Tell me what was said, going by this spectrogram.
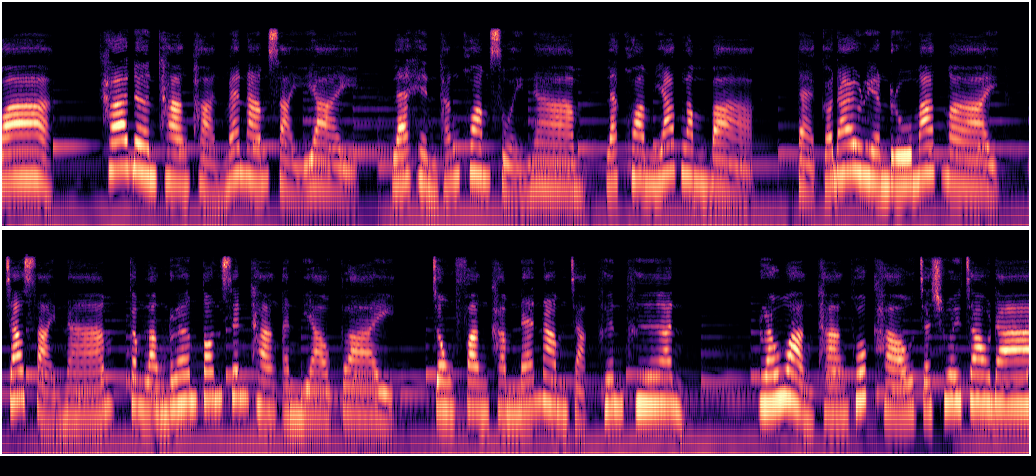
ว่าข้าเดินทางผ่านแม่น้ำใสใหญ่ และเห็นทั้งความสวยงามและความยากลำบาก แต่ก็ได้เรียนรู้มากมาย เจ้าสายน้ำกำลังเริ่มต้นเส้นทางอันยาวไกล จงฟังคำแนะนำจากเพื่อนๆ ระหว่างทางพวกเขาจะช่วยเจ้าได้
